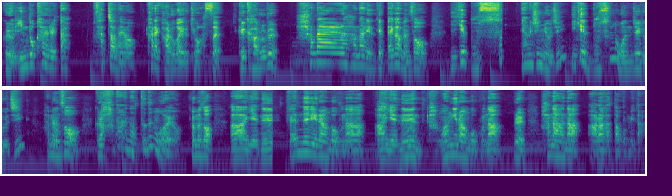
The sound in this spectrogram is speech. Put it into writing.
그리고 인도 카레를 딱 샀잖아요. 카레 가루가 이렇게 왔어요. 그 가루를 하나 하나 이렇게 빼가면서 이게 무슨 향신료지? 이게 무슨 원재료지? 하면서 그걸 하나하나 뜯은 거예요. 그러면서 아 얘는 펜넬이란 거구나. 아 얘는 강황이란 거구나를 하나하나 알아갔다 봅니다.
